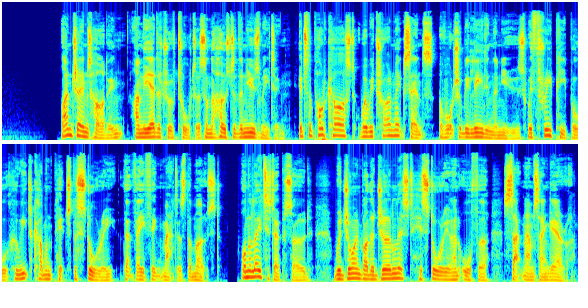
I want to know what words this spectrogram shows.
I'm James Harding. I'm the editor of Tortoise and the host of the News Meeting. It's the podcast where we try and make sense of what should be leading the news with three people who each come and pitch the story that they think matters the most. On the latest episode, we're joined by the journalist, historian, and author Sathnam Sanghera.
